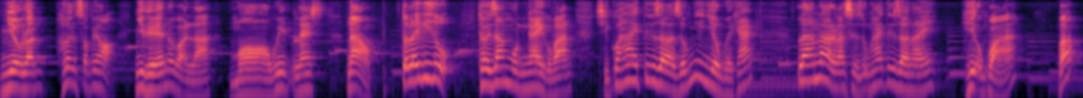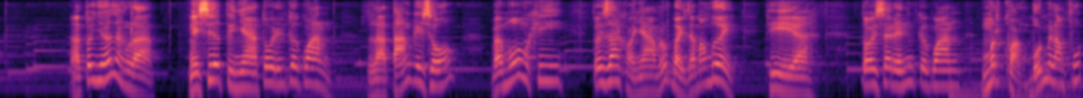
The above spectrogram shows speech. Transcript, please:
nhiều lần hơn so với họ. Như thế nó gọi là more with less. Nào tôi lấy ví dụ. Thời gian một ngày của bạn chỉ có 24 giờ giống như nhiều người khác. Làm nào để bạn sử dụng 24 giờ này? Hiệu quả. Vâng. À, tôi nhớ rằng là ngày xưa từ nhà tôi đến cơ quan là 8 cây số và mỗi một khi tôi ra khỏi nhà vào lúc 7 giờ 30 thì à, tôi sẽ đến cơ quan mất khoảng 45 phút.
